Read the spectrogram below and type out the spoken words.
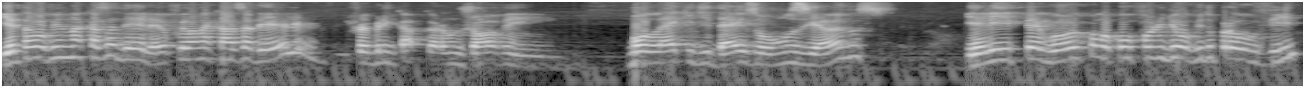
ele estava ouvindo na casa dele. Aí eu fui lá na casa dele, a gente foi brincar, porque eu era um jovem moleque de 10 ou 11 anos, e ele pegou e colocou o fone de ouvido para ouvir,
